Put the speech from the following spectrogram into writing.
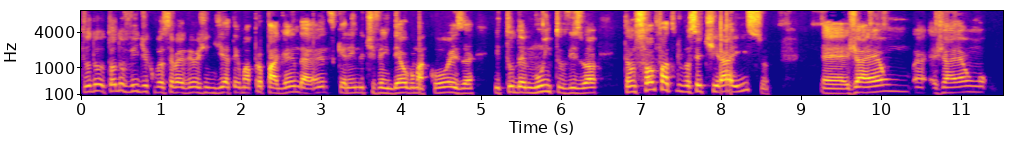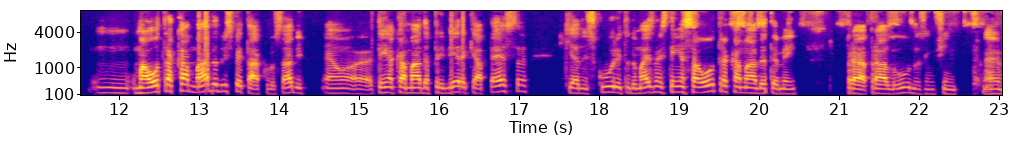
Tudo, todo vídeo que você vai ver hoje em dia tem uma propaganda antes querendo te vender alguma coisa e tudo é muito visual. Então só o fato de você tirar isso é, já é um é, já é um, um, uma outra camada do espetáculo, sabe? É um, tem a camada primeira que é a peça, que é no escuro e tudo mais, mas tem essa outra camada também para alunos, enfim, né?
